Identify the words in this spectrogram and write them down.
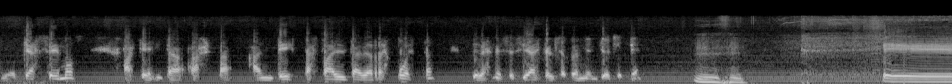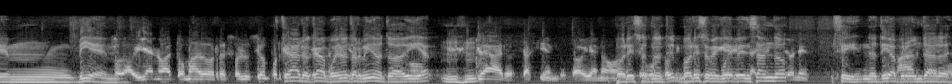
digo, qué hacemos hasta, hasta ante esta falta de respuesta de las necesidades que el CEPEN 28 tiene. Eh, bien. Todavía no ha tomado resolución porque claro, claro, porque no terminó todavía. Claro, está haciendo, todavía no. Por eso, por eso me quedé pensando. Sí, no te iba a preguntar,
